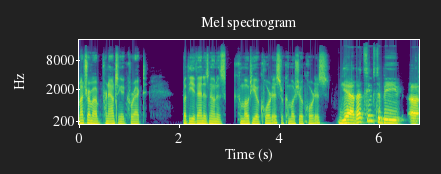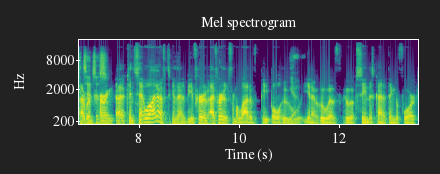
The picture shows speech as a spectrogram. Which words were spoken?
I'm not sure I'm pronouncing it correct, but the event is known as commotio cordis or commotio cordis. Yeah, that seems to be a, a recurring uh, consent. Well, I don't know if it's a consensus, but you've heard of, I've heard it from a lot of people who yeah. you know who have who have seen this kind of thing before,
